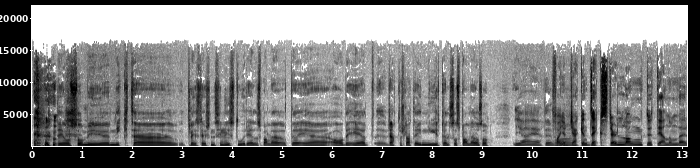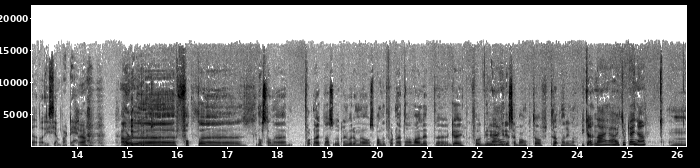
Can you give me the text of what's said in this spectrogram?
Det er jo så mye nikk til PlayStation sin historie i det spillet at det er, ah, det er rett og slett en nytelse å spille. Altså. Ja, ja. Det Fant jo Jack and Dexter langt ut gjennom der. Det var jo kjempeartig. Ja. Har du eh, fått uh, lasta ned Fortnite, da, så du kan være med og spille litt Fortnite? da, Ha det litt eh, gøy. Få gr grisebank av 13-åringer. Ikke? Nei, jeg har ikke gjort det ennå. Mm.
